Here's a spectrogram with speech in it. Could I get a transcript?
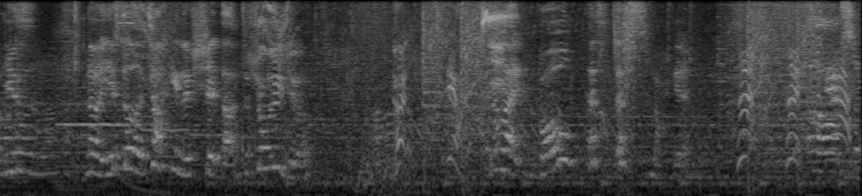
I'm You going. No, you're still attacking the shit that destroyed you. You're like, bro, let's, let's smack it. Oh, so!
